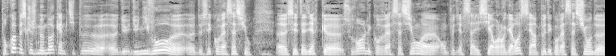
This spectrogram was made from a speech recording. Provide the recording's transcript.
pourquoi? Parce que je me moque un petit peu euh, du, niveau de ces conversations. C'est-à-dire que souvent les conversations, on peut dire ça ici à Roland Garros, c'est un peu des conversations de,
